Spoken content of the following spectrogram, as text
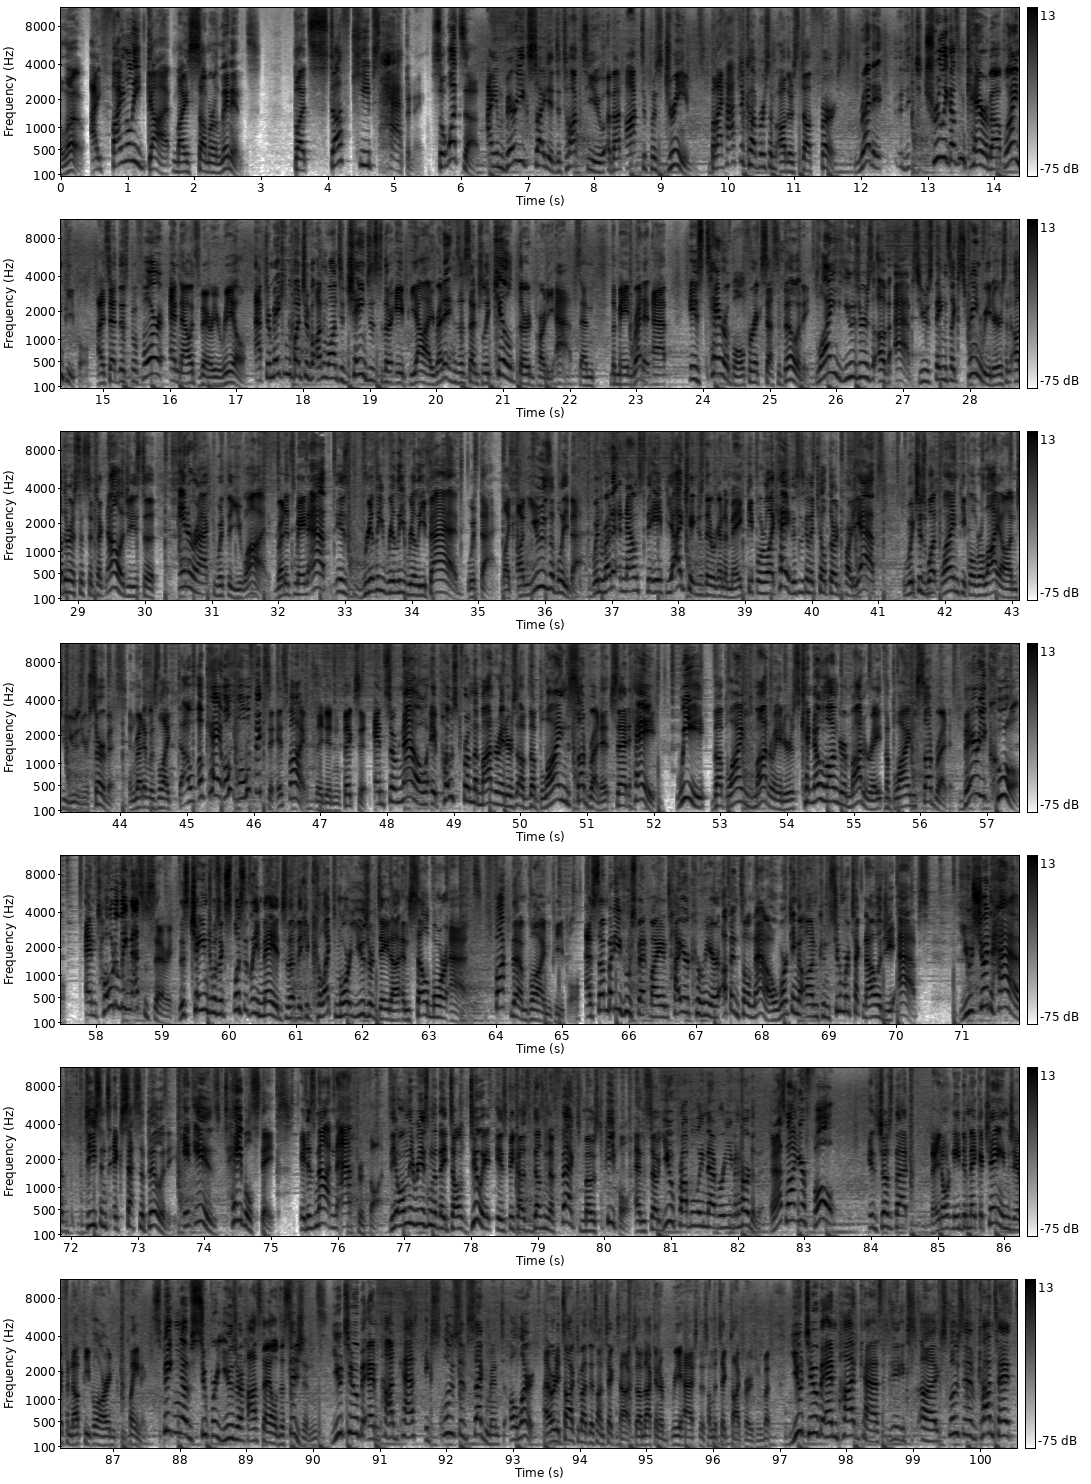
Hello. I finally got my summer linens, but stuff keeps happening. So, what's up? I am very excited to talk to you about Octopus Dreams, but I have to cover some other stuff first. Reddit truly doesn't care about blind people. I said this before, and now it's very real. After making a bunch of unwanted changes to their API, Reddit has essentially killed third party apps, and the main Reddit app is terrible for accessibility. Blind users of apps use things like screen readers and other assistive technologies to interact with the UI. Reddit's main app is really, really, really bad with that. Like, unusably bad. When Reddit announced the API changes they were gonna make, people were like, hey, this is gonna kill third party apps which is what blind people rely on to use your service. And Reddit was like, oh, okay, we'll, we'll fix it. It's fine. They didn't fix it. And so now a post from the moderators of the blind subreddit said, hey, we, the blind moderators, can no longer moderate the blind subreddit. Very cool and totally necessary. This change was explicitly made so that they could collect more user data and sell more ads. Fuck them, blind people. As somebody who spent my entire career up until now working on consumer technology apps, you should have decent accessibility. It is table stakes. It is not an afterthought. The only reason that they don't do it is because it doesn't affect most people. And so you probably never even heard of it. And that's not your fault. It's just that they don't need to make a change if enough people aren't complaining. Speaking of super user hostile decisions, YouTube and podcast exclusive segment alert. I already talked about this on TikTok, so I'm not going to rehash this on the TikTok version, but YouTube and podcast ex- uh, exclusive content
